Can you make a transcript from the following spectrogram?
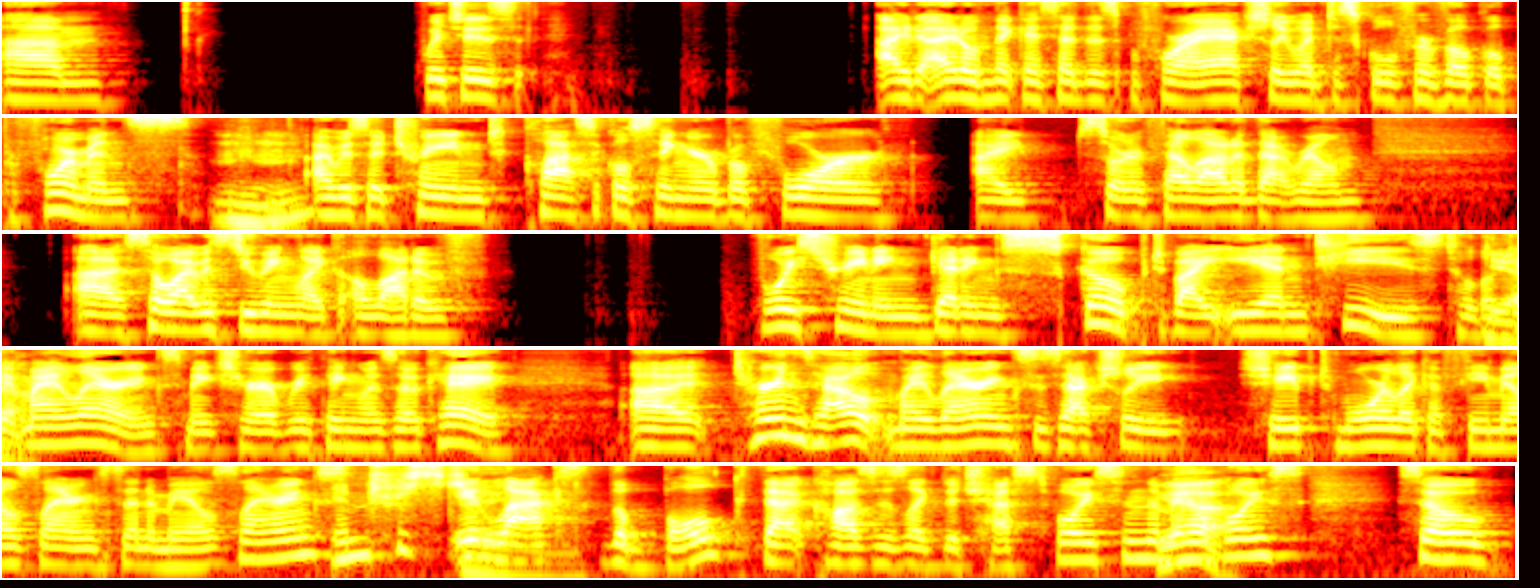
Um which is I, I don't think I said this before. I actually went to school for vocal performance. I was a trained classical singer before I sort of fell out of that realm. Uh, so I was doing like a lot of voice training, getting scoped by ENTs to look Yeah. at my larynx, make sure everything was okay. Uh, turns out my larynx is actually shaped more like a female's larynx than a male's larynx. Interesting. It lacks the bulk that causes like the chest voice in the male Yeah. voice. So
